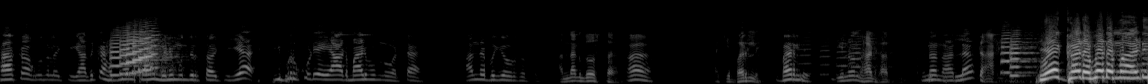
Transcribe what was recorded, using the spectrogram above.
ಸಾಕಾಗುದಿಲ್ಲ ಆಕಿಗೆ. ಅದಕ್ಕೆ ಹದಿನೈದು ಮನಿ ಮುಂದಿರ್ತಾವ ಆಕಿಗೆ. ಇಬ್ರು ಕೂಡಿ ಯಾಡ್ ಮಾಡಿಬಿಡ್ನು ಒಟ್ಟ. ಅಂದ್ರೆ ಬಗ್ಗೆ ಹೊರ್ತತೆ ಅಂದಂಗ ದೋಸ್ತ ಹಾ. ಆಕಿ ಬರ್ಲಿ. ಬರ್ಲಿ. ಇನ್ನೊಂದು ಹಾಡು ಹಾಕ್ನ. ಇನ್ನೊಂದು ಅಲ್ಲ ಏ ಗಡಬಡ ಮಾಡಿ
